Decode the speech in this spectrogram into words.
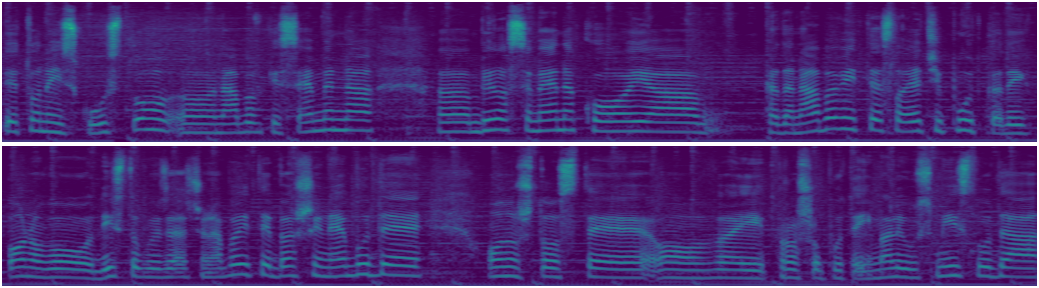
je to neiskustvo uh, nabavke semena, bila semena koja kada nabavite sledeći put, kada ih ponovo od istog proizvođača nabavite, baš i ne bude ono što ste ovaj, prošlo puta imali u smislu da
